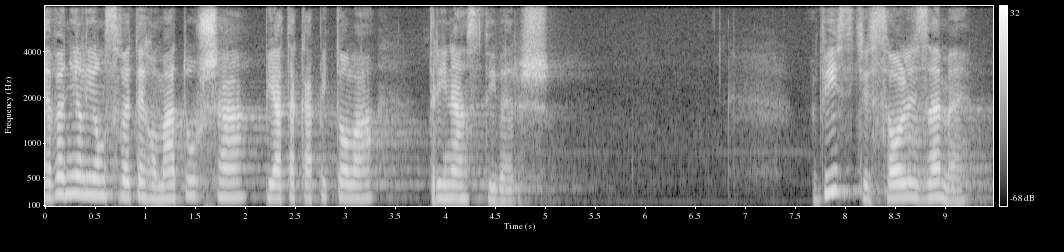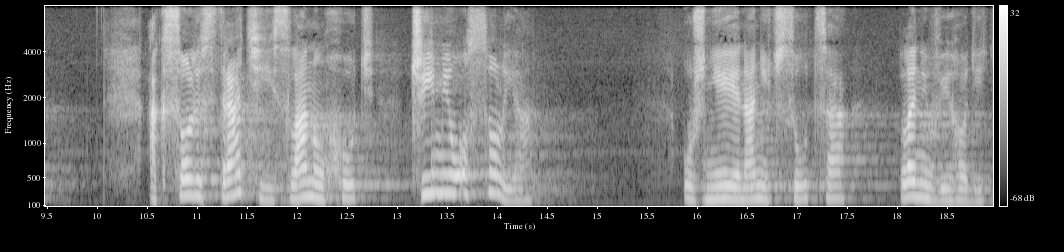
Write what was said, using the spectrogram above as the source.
Evangelium svätého Matúša, 5. kapitola, 13. verš. Vy ste soľ zeme. Ak soľ stratí slanú chuť, čím ju osolia? Už nie je na nič súca, len ju vyhodiť,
